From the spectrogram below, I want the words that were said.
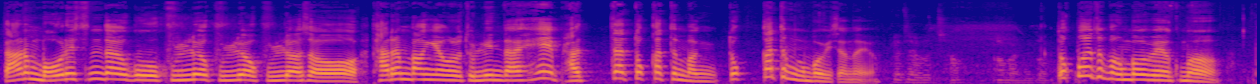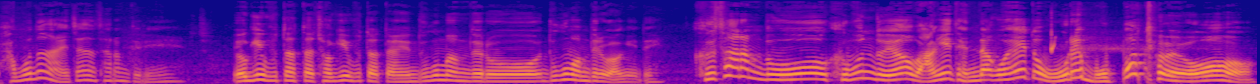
나름 머리 쓴다고 굴려 굴려 굴려서 다른 방향으로 돌린다 해봤자 똑같은 방 똑같은 방법이잖아요. 그렇죠, 그렇죠. 아무래도 똑같은 방법이면 그만 바보는 아니잖아 사람들이 여기 붙었다 저기 붙었다 아니, 누구 맘대로 누구 맘대로 왕이 돼 그 사람도 그분도요 왕이 된다고 해도 오래 못 버텨요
